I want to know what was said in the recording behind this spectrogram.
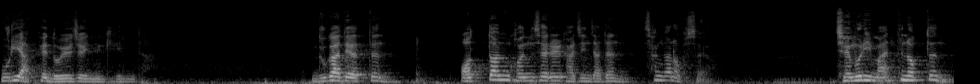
우리 앞에 놓여져 있는 길입니다. 누가 되었든 어떤 권세를 가진 자든 상관없어요. 재물이 많든 없든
